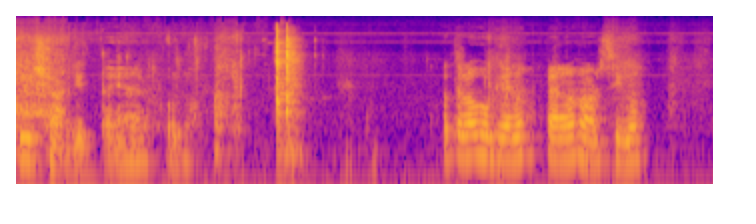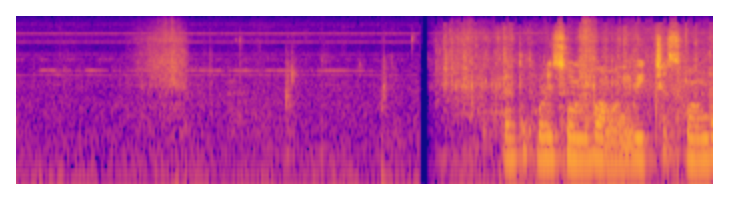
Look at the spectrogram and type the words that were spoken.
ਕੀ ਛੱਡ ਦਿੱਤਾ ਹੈ ਫੁੱਲ। ਪਤਲਾ ਹੋ ਗਿਆ ਨਾ ਪਹਿਲਾਂ ਹਾਰਡ ਸੀਗਾ ਫਿਰ ਤਾਂ ਥੋੜੀ ਸੁੰਡ ਪਾਵਾਂਗੇ ਵਿੱਚ ਸੁੰਡ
